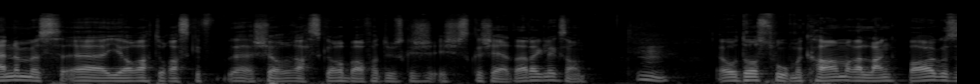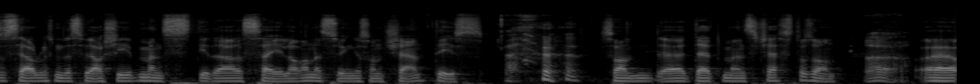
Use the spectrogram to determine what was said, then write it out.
Animus eh, gjør at du raske, eh, kjører raskere bare for at du skal, ikke skal kjede deg, liksom. Og da zoomer kameraet langt bak, og så ser du liksom det svære skipet mens de der seilerne synger sånn chanties. sånn uh, Dead Man's Chest og sånn. Ja, ja. Uh,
